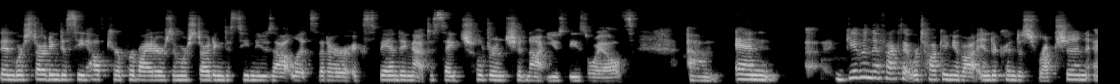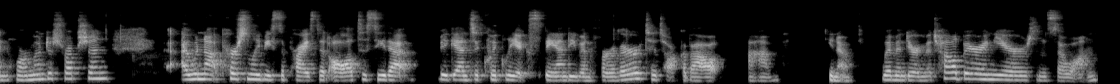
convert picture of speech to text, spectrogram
then we're starting to see healthcare providers and we're starting to see news outlets that are expanding that to say children should not use these oils. Um, and uh, given the fact that we're talking about endocrine disruption and hormone disruption, I would not personally be surprised at all to see that begin to quickly expand even further to talk about, um, you know, women during the childbearing years and so on.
